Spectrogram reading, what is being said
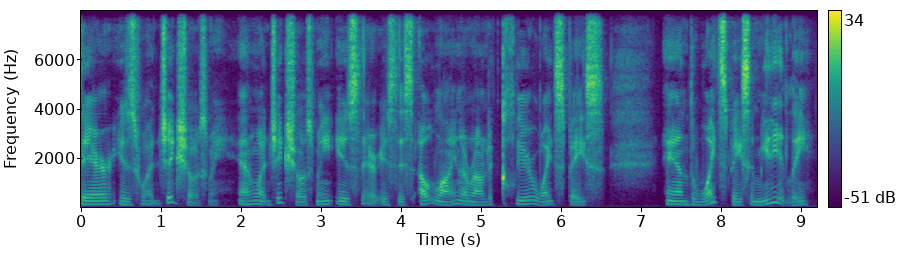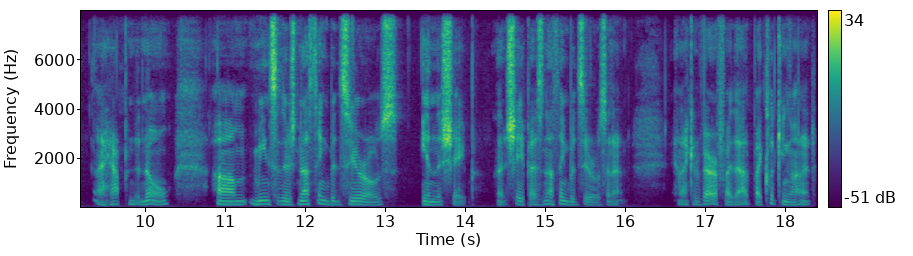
there is what jig shows me. And what jig shows me is there is this outline around a clear white space. And the white space immediately, I happen to know, um, means that there's nothing but zeros in the shape. That shape has nothing but zeros in it. And I can verify that by clicking on it.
